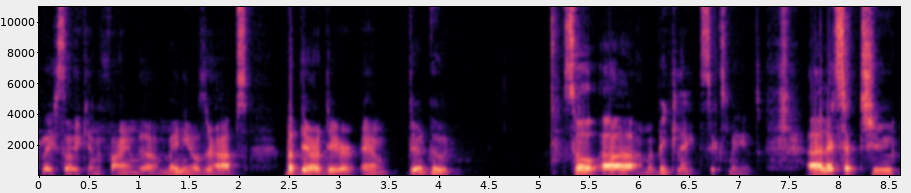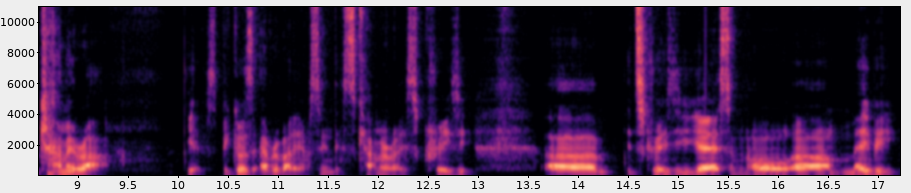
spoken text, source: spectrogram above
Play Store, you can find uh, many other apps, but they are there and they're good. So uh, I'm a bit late, six minutes. Uh, let's set to camera. Yes, because everybody has seen this camera is crazy. Um, it's crazy, yes and no. Um, maybe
